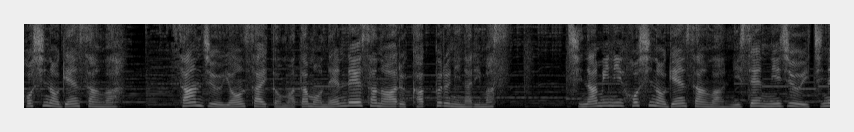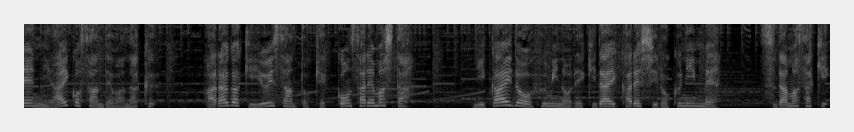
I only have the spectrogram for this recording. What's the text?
星野源さんは34歳とまたも年齢差のあるカップルになります。ちなみに星野源さんは2021年に愛子さんではなく新垣結衣さんと結婚されました。二階堂ふみの歴代彼氏6人目菅田将暉。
